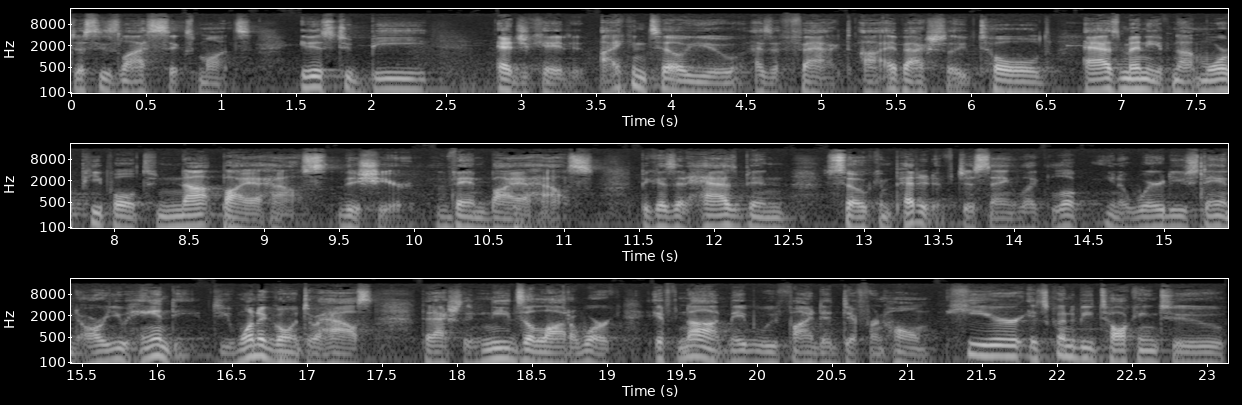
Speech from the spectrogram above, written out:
just these last six months. It is to be educated. I can tell you as a fact, I've actually told as many, if not more people, to not buy a house this year than buy a house because it has been so competitive. Just saying, like, look, you know, where do you stand? Are you handy? Do you want to go into a house that actually needs a lot of work? If not, maybe we find a different home. Here, it's going to be talking to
